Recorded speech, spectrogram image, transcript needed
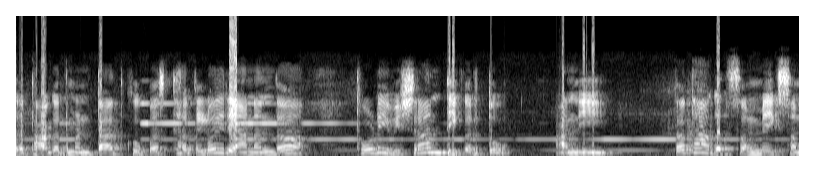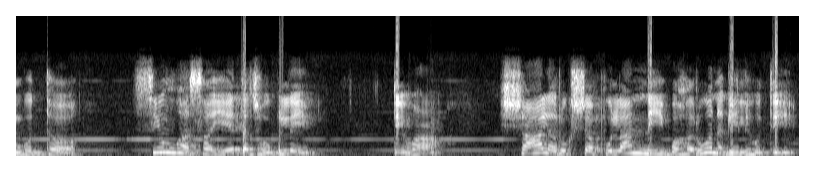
तथागत म्हणतात खूपच थकलोय रे आनंद थोडी विश्रांती करतो. आणि तथागत सम्यक संबुद्ध सिंह सयेत झोपले. तेव्हा शाल वृक्ष फुलांनी बहरून गेले होते.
